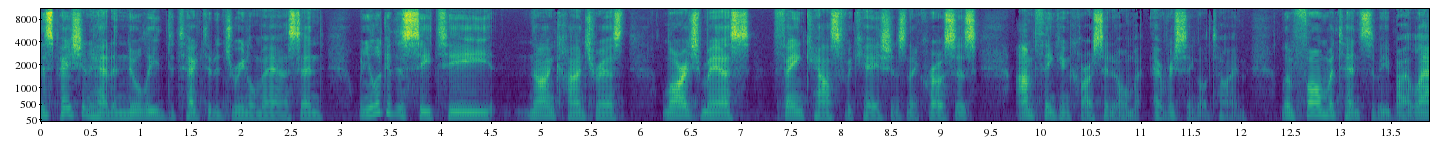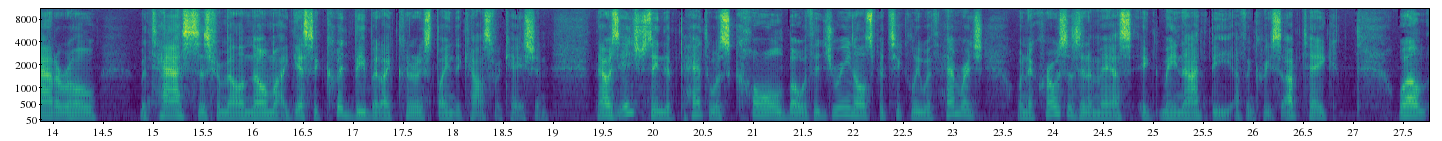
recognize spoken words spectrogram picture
This patient had a newly detected adrenal mass, and when you look at the CT, non contrast, large mass, faint calcifications, necrosis, I'm thinking carcinoma every single time. Lymphoma tends to be bilateral. Metastasis from melanoma, I guess it could be, but I couldn't explain the calcification. Now, it's interesting the PET was cold, but with adrenals, particularly with hemorrhage or necrosis in a mass, it may not be of increased uptake. Well,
